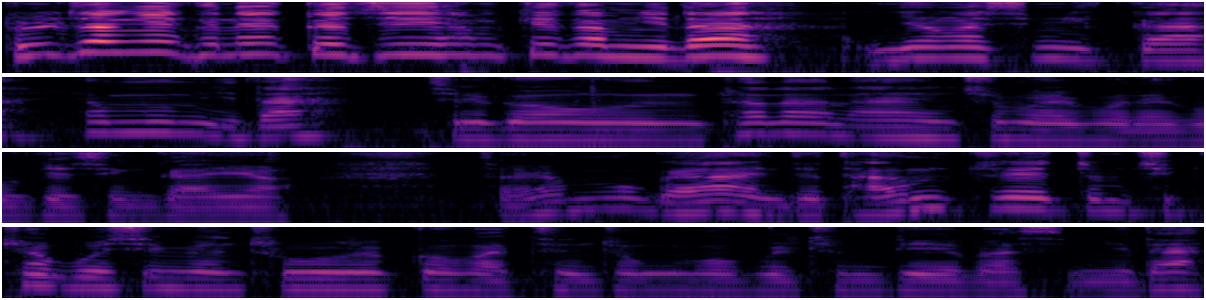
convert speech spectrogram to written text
불장의 그날까지 함께 갑니다. 안녕하십니까 현무입니다. 즐거운 편안한 주말 보내고 계신가요? 저 현무가 이제 다음 주에 좀 지켜보시면 좋을 것 같은 종목을 준비해 봤습니다.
